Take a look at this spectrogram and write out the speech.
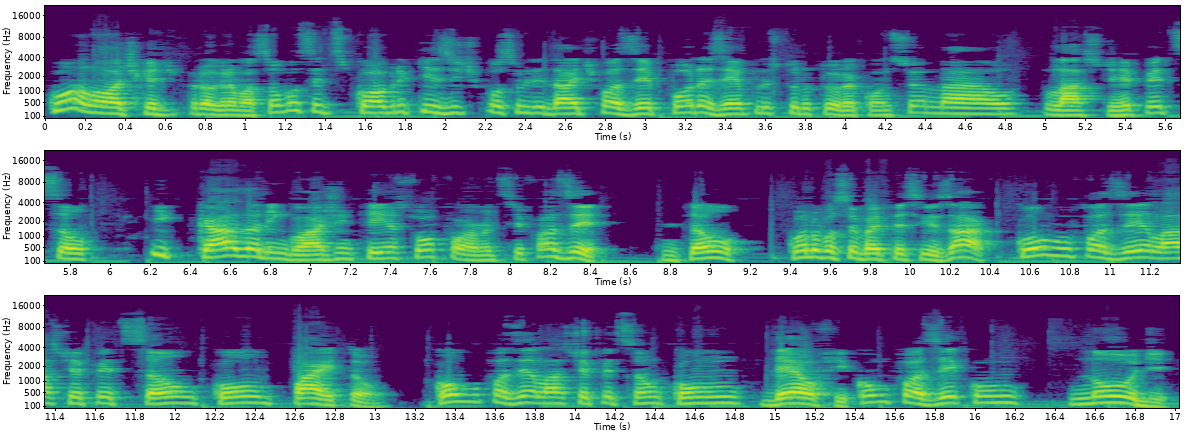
Com a lógica de programação, você descobre que existe possibilidade de fazer, por exemplo, estrutura condicional, laço de repetição, e cada linguagem tem a sua forma de se fazer. Então, quando você vai pesquisar como fazer laço de repetição com Python, como fazer laço de repetição com Delphi, como fazer com Node,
